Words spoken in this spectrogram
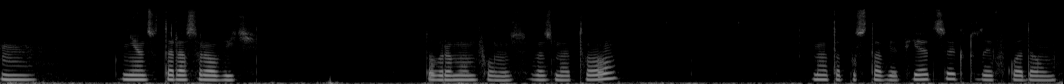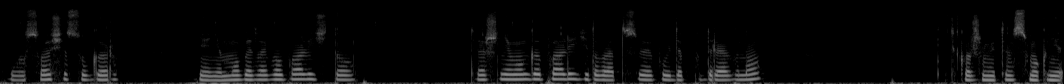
Hmm. Nie wiem, co teraz robić. Dobra, mam pomysł. Wezmę to. Na to postawię piecyk. Tutaj wkładam łososie, sugar. Nie, nie mogę tego palić. To też nie mogę palić. Dobra, to sobie pójdę po drewno. Tylko, że mnie ten smok nie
